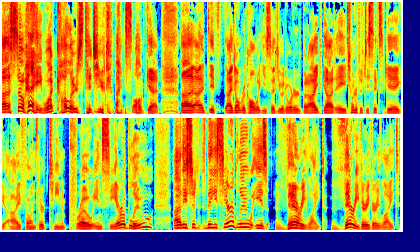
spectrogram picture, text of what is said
Uh, so, hey, what colors did you guys all get? Uh, I, if I don't recall what you said you had ordered, but I got a 256 gig iPhone 13 Pro in Sierra Blue. Uh, the, the Sierra Blue is very light, very, very, very light.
